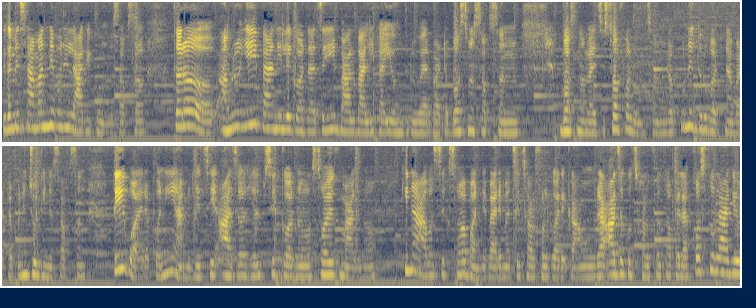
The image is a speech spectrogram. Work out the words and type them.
एकदमै सामान्य पनि लागेको हुनसक्छ। तर हाम्रो यही बानीले गर्दा चाहिँ बालबालिका यौन दुर्व्यवहारबाट बस्न सक्छन् बस्नलाई चाहिँ सफल हुन्छन् र कुनै दुर्घटनाबाट पनि जोगिन सक्छन्। त्यही भएर पनि हामीले चाहिँ आज हेल्प सिक गर्न सहयोग माग्न किन आवश्यक छ भन्ने बारेमा चाहिँ छलफल गरेका हौँ र आजको छलफल तपाईँलाई कस्तो लाग्यो?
